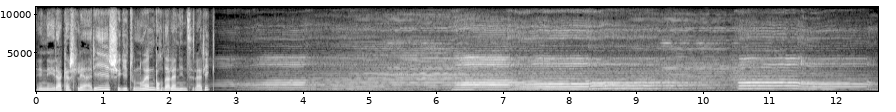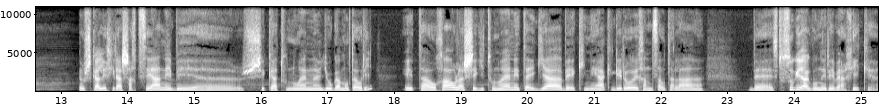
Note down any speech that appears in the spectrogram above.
ene irakasleari, segitu nuen, bordalen nintzelarik. Euskal Egira sartzean, ebe uh, sekatu nuen yoga mota hori. Eta horra, hola segitu nuen, eta egia be kineak gero errantzautala, be ez duzu gehiagun ere beharrik, eh,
